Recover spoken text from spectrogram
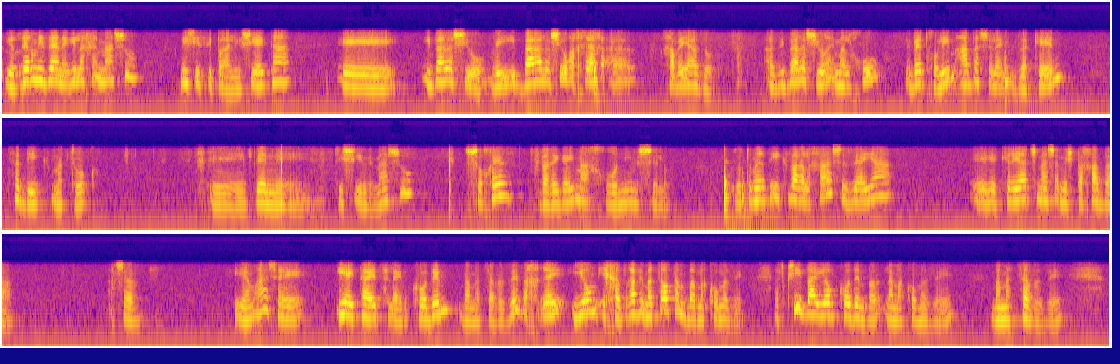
יותר מזה, אני אגיד לכם משהו. מישהי סיפרה לי שהיא הייתה, אה, היא באה לשיעור, והיא באה לשיעור אחרי החוויה הזאת. אז היא באה לשיעור, הם הלכו לבית חולים, אבא שלהם זקן, צדיק, מתוק, אה, בן אה, 90 ומשהו, שוכב ברגעים האחרונים שלו. זאת אומרת, היא כבר הלכה שזה היה אה, קריאת שמע שהמשפחה באה. עכשיו, היא אמרה שהיא הייתה אצלהם קודם במצב הזה, ואחרי יום היא חזרה ומצאה אותם במקום הזה. אז כשהיא באה יום קודם למקום הזה, במצב הזה,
